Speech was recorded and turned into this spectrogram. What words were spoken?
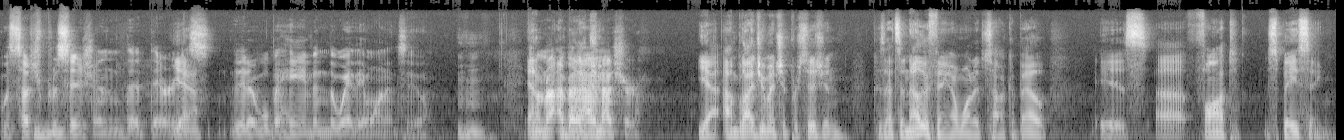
with such precision that there is Mm-hmm. Yeah. that it will behave in the way they want it to. and I'm not, but glad I'm you- not sure. Yeah, I'm glad you mentioned precision because that's another thing I wanted to talk about is uh, font spacing.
